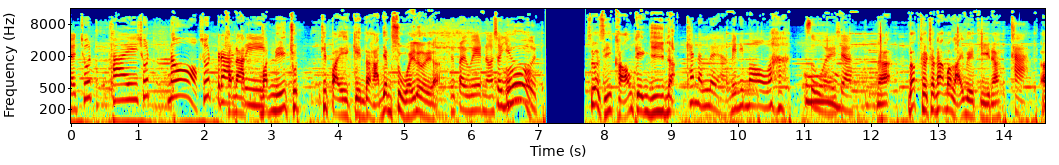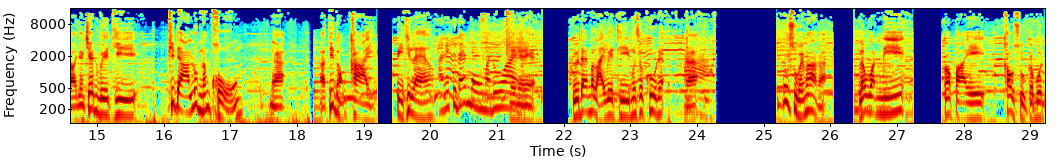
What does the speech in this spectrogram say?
จะชุดไทย ชุดนอก ชุดราขนาดตรีวันนี้ชุดที่ไปเกณฑ์ทหารยังสวยเลยอะ ชุดไปเวทเนาะเสื้อยืเออดเสื้อสีขาวกางเกงยีนอะ แค่นั้นเลยอะมินิมอลมากสวยใช่นะฮะแล้วเธอชนะมาหลายเวทีนะ ค่ะอ่าอย่างเช่นเวทีทิดาลุ่มน้ำโขงนะ ฮะอ่าที่หนองคายปีที่แล้วอันนี้คือได้มงมาด้วยเนี่ยเนี่ยคือได้มาหลายเวทีเมื่อสักครู่เนี้ยนะค่ะฮะก็สวยมากอะแล้ววันนี้ก็ไปเข้าสู่กระบวน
